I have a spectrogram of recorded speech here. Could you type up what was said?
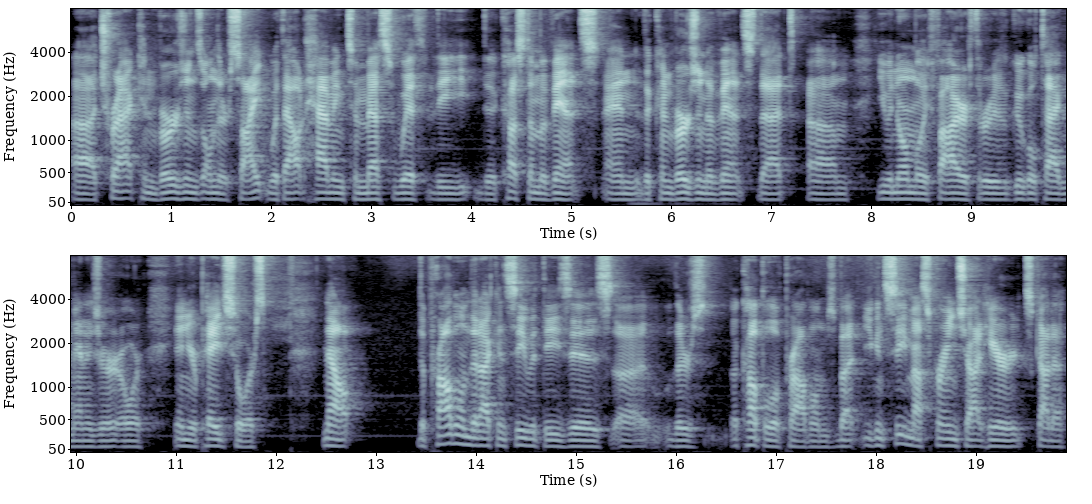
uh, track conversions on their site without having to mess with the the custom events and the conversion events that um, you would normally fire through Google Tag Manager or in your page source. Now, the problem that I can see with these is uh, there's a couple of problems, but you can see my screenshot here. It's got a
